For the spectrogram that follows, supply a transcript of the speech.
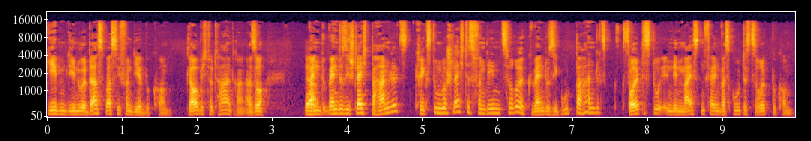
geben dir nur das, was sie von dir bekommen. Glaube ich total dran. Also, ja. wenn, du, wenn du sie schlecht behandelst, kriegst du nur Schlechtes von denen zurück. Wenn du sie gut behandelst, solltest du in den meisten Fällen was Gutes zurückbekommen.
